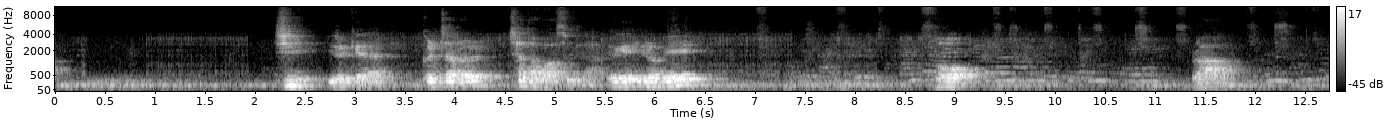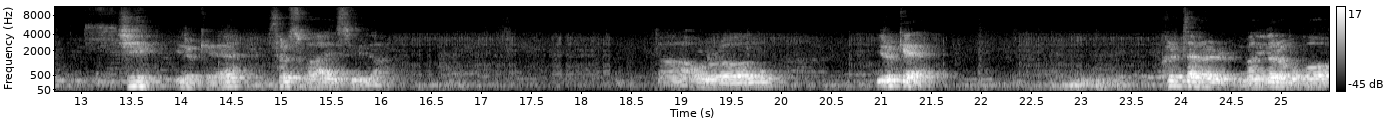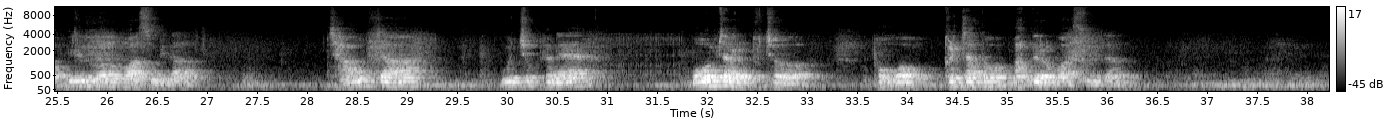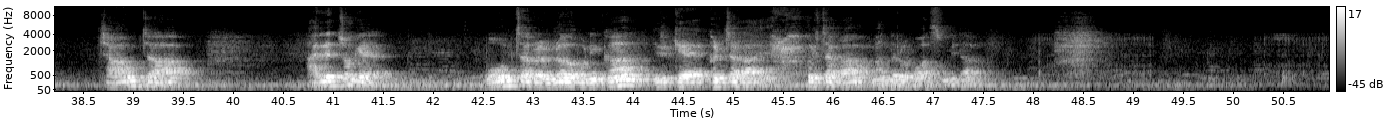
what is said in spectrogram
지 이렇게 글자를 찾아보았습니다. 여기 이름이 도, 라, 지 이렇게 설 수가 있습니다. 자, 오늘은 이렇게 글자를 만들어 보고 읽어 보았습니다. 자음자 우측편에 모음자를 붙여 보고 글자도 만들어 보았습니다. 자음자 아래쪽에 모음자를 넣어 보니까 이렇게 글자가 여러 글자가 만들어 보았습니다.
